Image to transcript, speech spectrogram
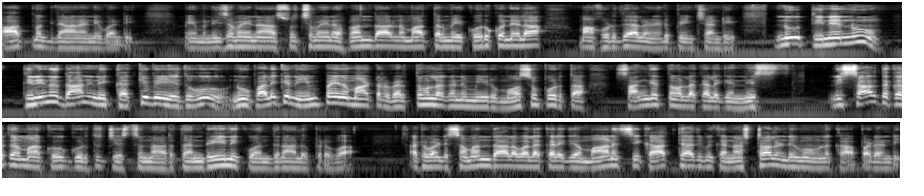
ఆత్మజ్ఞానాన్ని ఇవ్వండి. మేము నిజమైన స్వచ్ఛమైన బంధాలను మాత్రమే కోరుకునేలా మా హృదయాలను నడిపించండి. నువ్వు తినను తినిన దానిని కక్కివేయదువు. నువ్వు పలికిన ఇంపైన మాటలు వ్యర్థంలో కానీ మీరు మోసపూరిత సంగీతం వల్ల కలిగే నిస్ నిస్సార్థకతను మాకు గుర్తు చేస్తున్నారు. తండ్రి నీకు వందనాలు ప్రభా. అటువంటి సంబంధాల వల్ల కలిగే మానసిక ఆధ్యాత్మిక నష్టాల నుండి మమ్మల్ని కాపాడండి.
